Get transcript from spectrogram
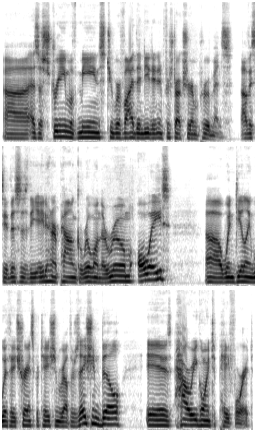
uh, as a stream of means to provide the needed infrastructure improvements. Obviously, this is the 800 pound gorilla in the room always uh, when dealing with a transportation reauthorization bill is how are we going to pay for it?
